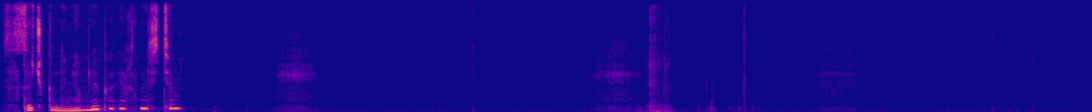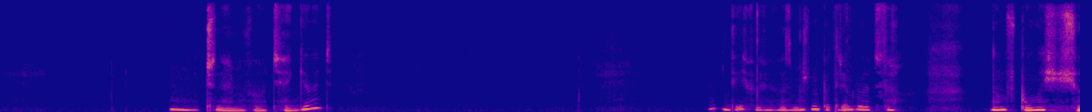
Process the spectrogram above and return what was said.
сосочка на немной поверхности. Начинаем его утягивать. Здесь, возможно, потребуется нам в помощь еще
